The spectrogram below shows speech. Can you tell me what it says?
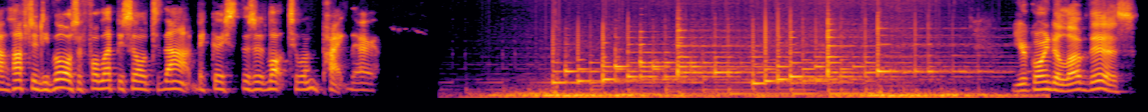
I'll have to devote a full episode to that because there's a lot to unpack there. You're going to love this.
